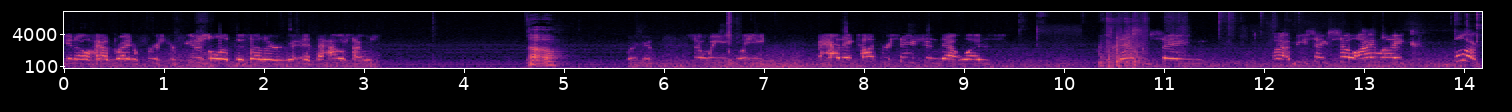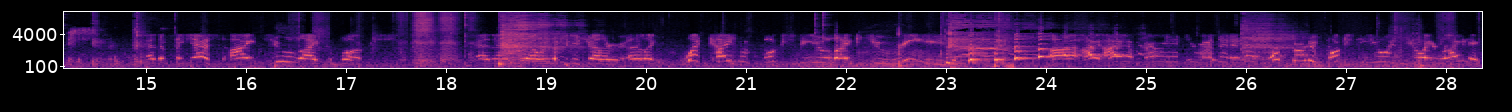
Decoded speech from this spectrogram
you know, had right of first refusal at this other at the house I was Uh oh. so we, we had a conversation that was them saying, uh, me saying, so I like books. And them saying, yes, I too like books. And then, you know, we look at each other and I'm like, what kind of books do you like to read? uh, I, I am very interested in this. What sort of books do you enjoy writing?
